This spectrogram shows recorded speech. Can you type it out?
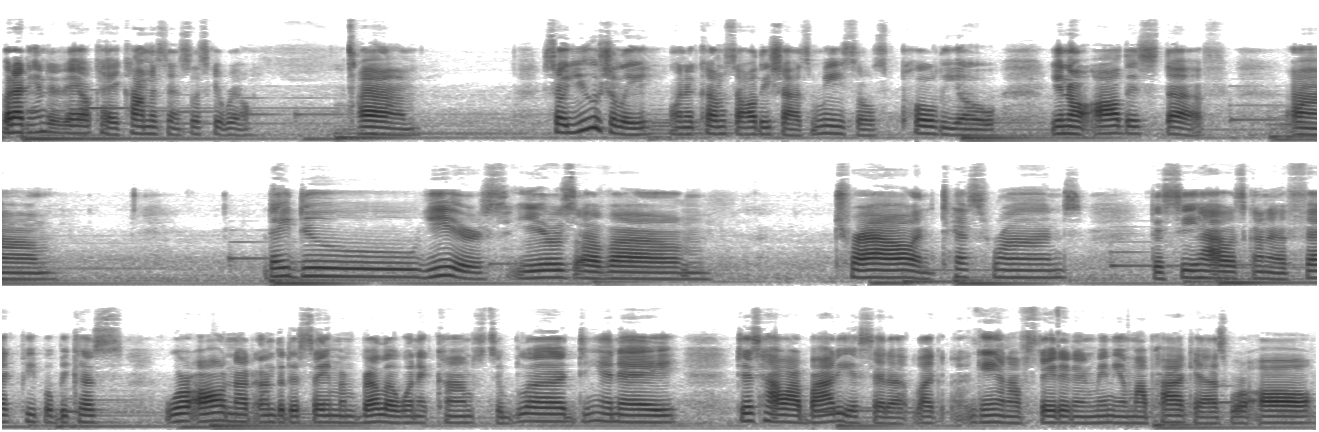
but at the end of the day, okay, common sense, let's get real. Um, so usually when it comes to all these shots, measles, polio, you know, all this stuff, um, they do years, years of um, trial and test runs to see how it's going to affect people because we're all not under the same umbrella when it comes to blood, DNA, just how our body is set up. Like, again, I've stated in many of my podcasts, we're all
